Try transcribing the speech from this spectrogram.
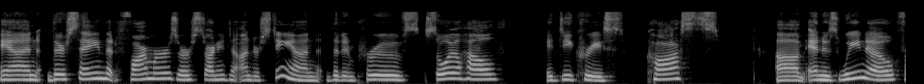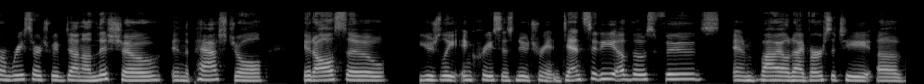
And they're saying that farmers are starting to understand that improves soil health, it decreased costs. Um, and as we know from research we've done on this show in the past, Joel, it also usually increases nutrient density of those foods and biodiversity of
